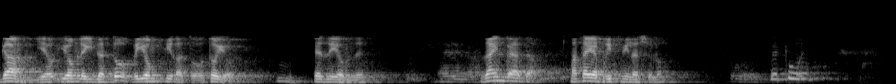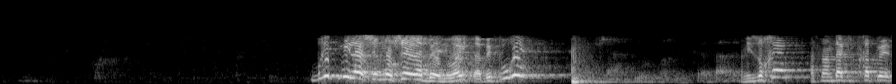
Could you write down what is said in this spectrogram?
גם יום לידתו ויום פטירתו, אותו יום. איזה יום זה? זין באדר. מתי הברית מילה שלו? בפורים. ברית מילה של משה רבנו הייתה בפורים. אני זוכר, הסנדק התחפש.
